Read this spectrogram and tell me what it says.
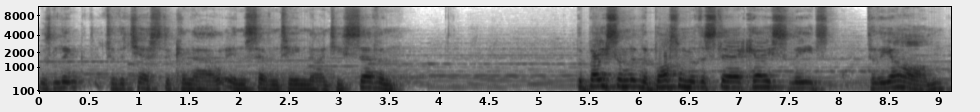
was linked to the Chester Canal in 1797. The basin at the bottom of the staircase leads to the arm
